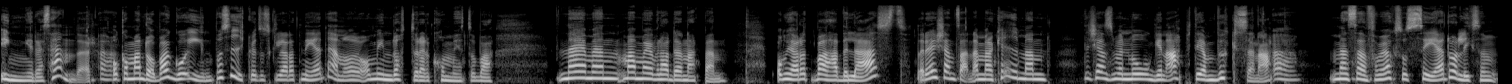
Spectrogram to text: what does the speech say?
yngres händer. Och om man då bara går in på Secret och skulle laddat ner den och, och min dotter hade kommit och bara nej men mamma jag vill ha den appen. Om jag bara hade läst, då hade jag känt såhär, nej men okej men det känns som en mogen app, det är en vuxen app. Ja. Men sen får man också se då liksom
